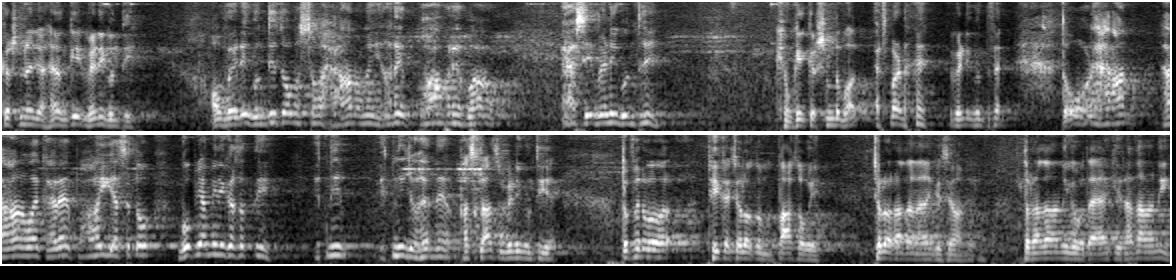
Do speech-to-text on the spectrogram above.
कृष्ण जो है, उनकी वेणी गुंथी। और वेणी गुंथी तो बस सब हैरान हो गई, अरे बाप रे बाप, ऐसी वेणी गुंथे? क्योंकि कृष्ण तो बहुत एक्सपर्ट है वेणी गुंथने। तो बड़े हैरान हैरान हुए कह रहे, भाई, ऐसे तो गोपियाँ भी नहीं कर सकती। इतनी इतनी जो है ने फ़र्स्ट क्लास वेणी गुंथी है। तो फिर वो, ठीक है, चलो, तुम पास हो गई। चलो, राधा रानी की सेवा चलो। तो राधा रानी को बताया कि, राधा रानी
